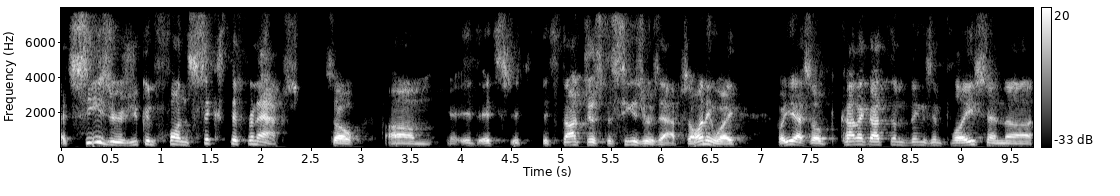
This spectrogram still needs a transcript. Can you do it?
At Caesars, you can fund six different apps. So um, it, it's it, it's not just the Caesars app. So anyway, but yeah, so kind of got some things in place, and uh,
